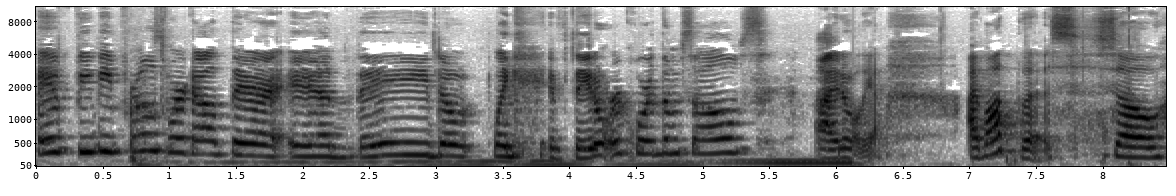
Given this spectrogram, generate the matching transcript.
I have BB pros work out there and they don't, like, if they don't record themselves, I don't, yeah. I bought this. So,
